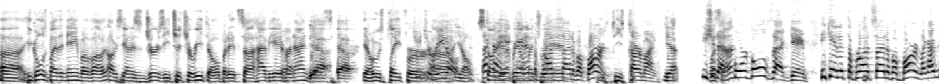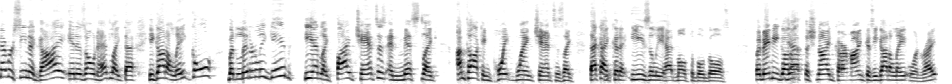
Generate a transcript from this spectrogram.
uh, uh, he goes by the name of obviously on his jersey Chicharito, but it's Javier yeah. Hernandez. Yeah, yeah. You know who's played for you know started at Real Madrid. The broadside of a barn. He's, he's Carmine. Yeah. He should What's have that? four goals that game. He can't hit the broadside of a barn. Like I've never seen a guy in his own head like that. He got a late goal, but literally, Gabe, he had like five chances and missed like I'm talking point blank chances. Like that guy could have easily had multiple goals. But maybe he got yeah. off the schneid, Carmine, because he got a late one, right?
